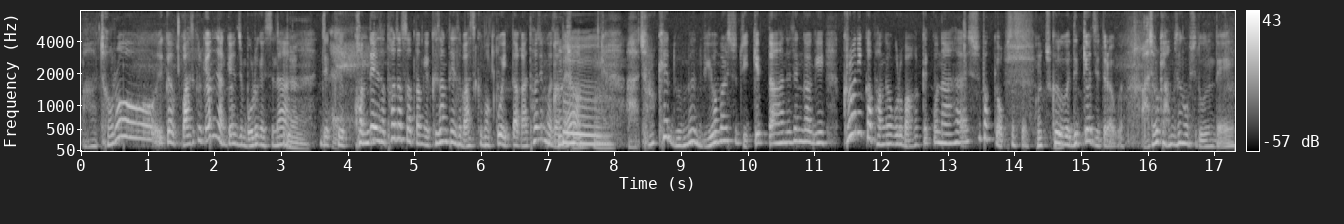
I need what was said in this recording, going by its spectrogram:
아 저러 그러니까 마스크를 꼈는지 안 꼈는지 모르겠으나 네네. 이제 그 건대에서 터졌었던 게 그 상태에서 마스크 벗고 있다가 터진 거잖아요. 그렇죠. 음. 음. 아 저렇게 놓으면 위험할 수도 있겠다 하는 생각이 그러니까 방역으로 막았겠구나 할 수밖에 없었어요. 그렇죠. 그거 느껴지더라고요. 아 저렇게 아무 생각 없이 노는데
